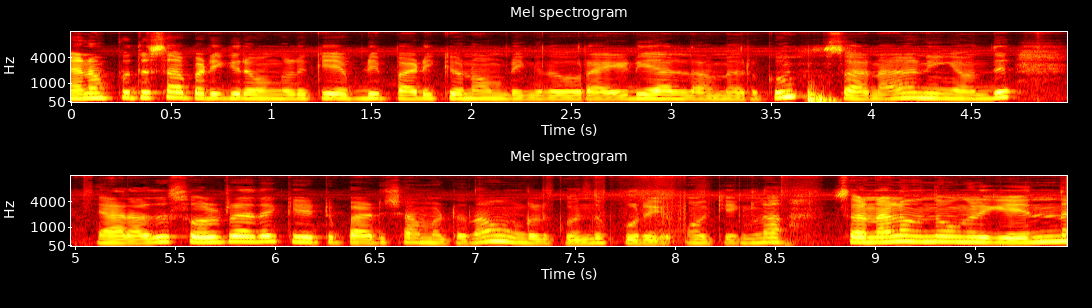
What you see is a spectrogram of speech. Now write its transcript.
ஏன்னா புதுசாக படிக்கிறவங்களுக்கு எப்படி படிக்கணும் அப்படிங்கிற ஒரு ஐடியா இல்லாமல் இருக்கும். ஸோ அதனால் நீங்கள் வந்து யாராவது சொல்கிறத கேட்டு படித்தா மட்டும்தான் உங்களுக்கு வந்து புரியும். ஓகேங்களா? ஸோ அதனால் வந்து உங்களுக்கு எந்த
